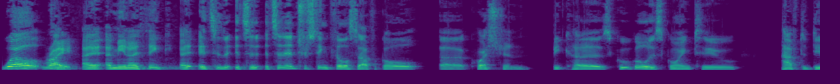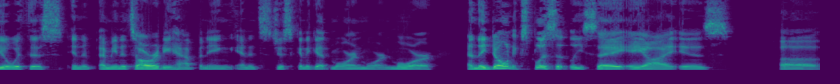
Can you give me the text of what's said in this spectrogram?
Well, right. I, I mean, I think it's a, it's a, it's an interesting philosophical uh, question because Google is going to have to deal with this. In a, I mean, it's already happening, and it's just going to get more and more and more. And they don't explicitly say AI is uh,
